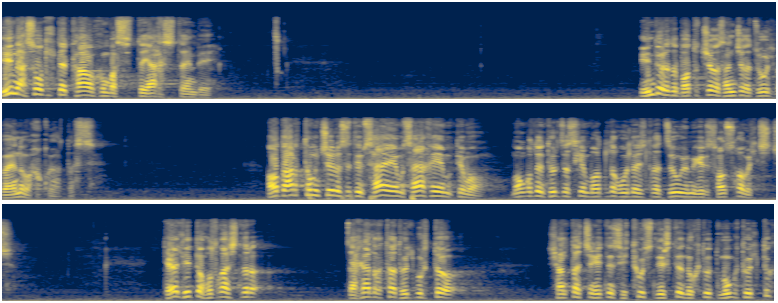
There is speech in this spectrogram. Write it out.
Энэ асуудал дээр та бүхэн бас одоо яах ёстой юм бэ? Энэ дээр одоо бодож байгаа санаж байгаа зүйл байна уу байхгүй одоос. Одоо ард түмчээрээс тийм сайн юм, сайхан юм тийм үү? Монголын төр засгийн бодлого үйл ажиллагаа зөв юм гэж сонсгоо болчих. Тэгэл хэдэн хулгайч нар захиалгатаа төлбөртөө шантаач хэдэн сэтгүүлч нэртэй нөхдүүд мөнгө төлдөг.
